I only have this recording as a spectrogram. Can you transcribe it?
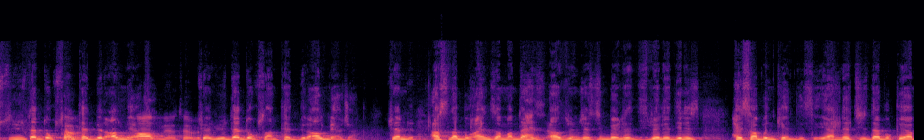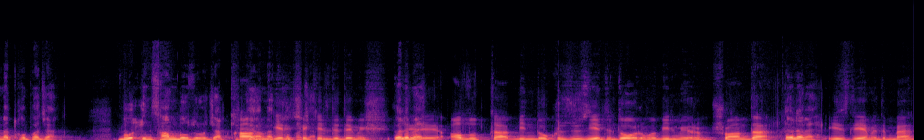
şey. Yüzde doksan Tabii. tedbir almayacak. Almıyor tabii. Yüzde doksan tedbir almayacak. Şimdi aslında bu aynı zamanda az önce sizin böyle söylediğiniz hesabın kendisi. Yani neticede bu kıyamet kopacak. Bu insan bozulacak ki Kanun kıyamet geri kopacak. çekildi demiş. Öyle mi? Ee, Alut'ta 1907 doğru mu bilmiyorum. Şu anda Öyle mi? izleyemedim ben.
